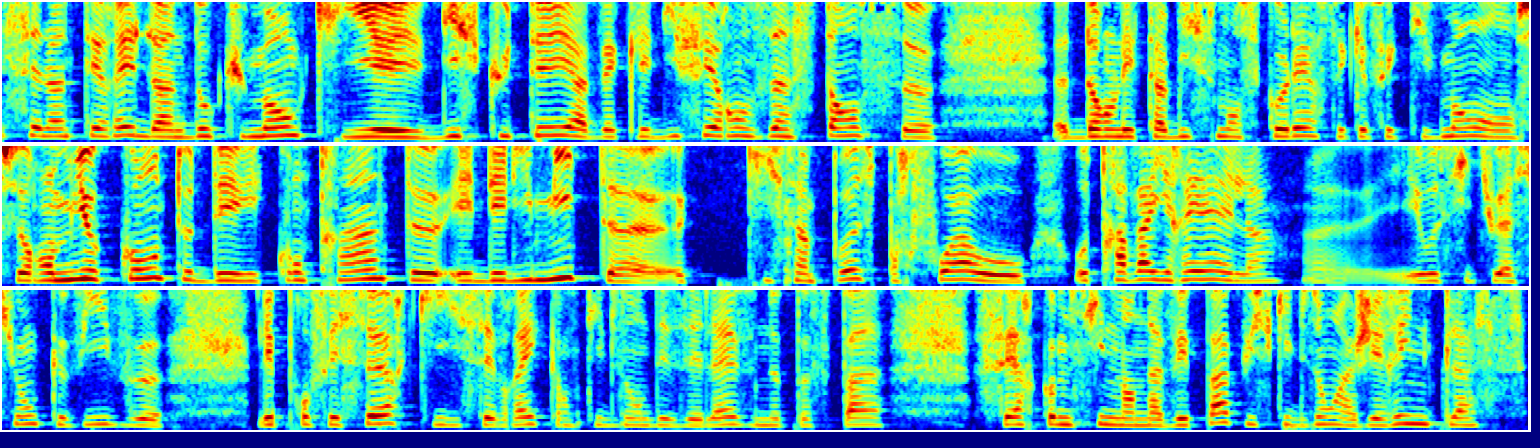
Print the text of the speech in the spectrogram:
c'est l'intérêt d'un document qui est discuté avec les différentes instances euh, dans l'établissement scolaire, c'est qu'effectivement on se rend mieux compte des contraintes et des limites qui s'impose parfois au, travail réel hein, euh, et aux situations que vivent les professeurs qui, c'est vrai, quand ils ont des élèves, ne peuvent pas faire comme s'ils n'en avaient pas puisqu'ils ont à gérer une classe.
